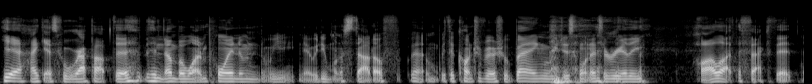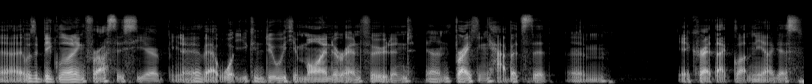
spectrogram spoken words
yeah, I guess we'll wrap up the, the number one point, and we you know we didn't want to start off um, with a controversial bang. We just wanted to really highlight the fact that uh, it was a big learning for us this year. You know about what you can do with your mind around food and and breaking habits that um, yeah create that gluttony, I guess.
